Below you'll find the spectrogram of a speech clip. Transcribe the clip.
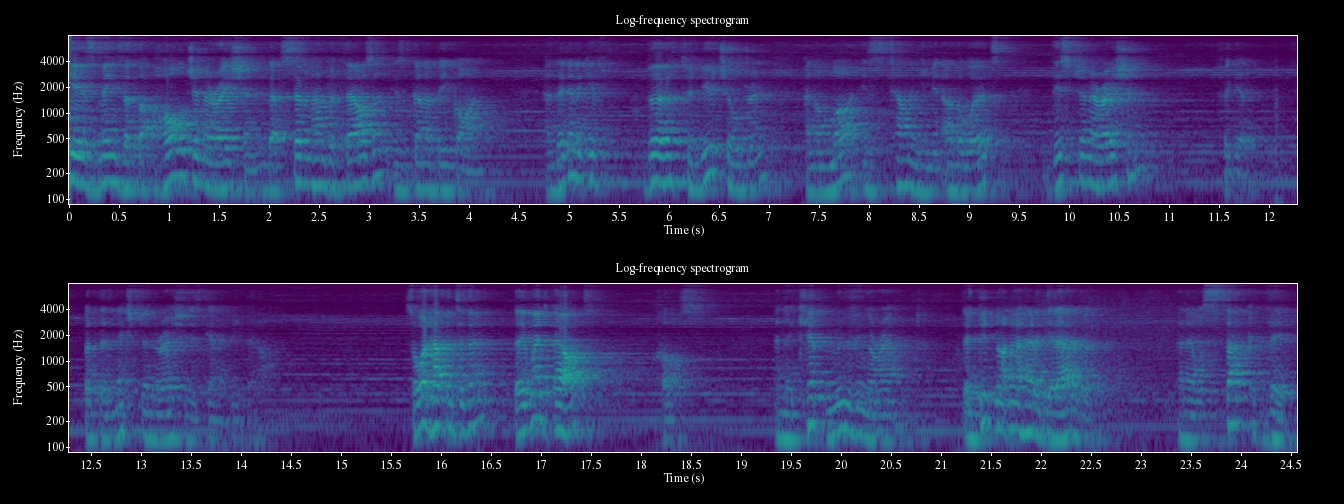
years means that the whole generation, that 700,000, is going to be gone. And they're going to give birth to new children. And Allah is telling him, in other words, this generation, forget it. But the next generation is going to be better. So what happened to them? They went out, and they kept moving around. They did not know how to get out of it. And they were stuck there.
